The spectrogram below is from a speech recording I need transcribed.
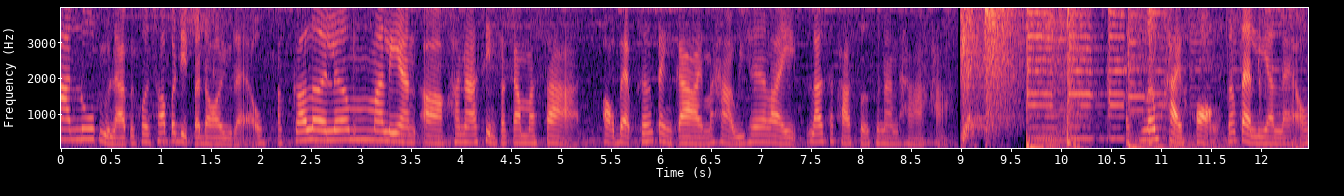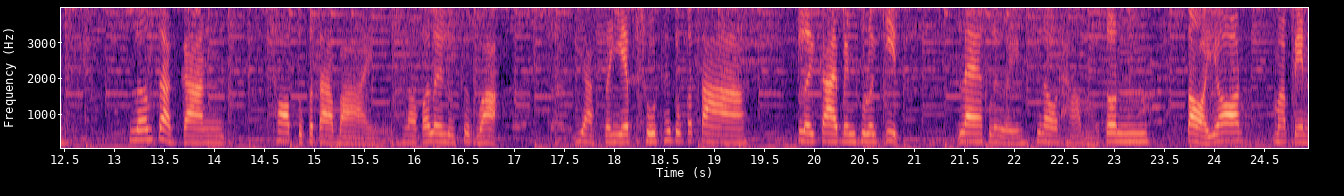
าดรูปอยู่แล้ว เป็นคนชอบประดิษฐ์ประดอยอยู่แล้ว ก็เลยเริ่มมาเรียนคณะศิลปกรรมศาสตร์ ออกแบบเครื่องแต่งกาย มหาวิทยาลัย ราชภัฏสวนสุนันทาค่ะ เริ่มขายของตั้งแต่เรียนแล้ว เริ่มจากการชอบตุ๊กตาบาย เราก็เลยรู้สึกว่า อยากจะเย็บชุดให้ตุ๊กตา เลยกลายเป็นธุรกิจแรกเลยที่เราทำจนต่อยอดมาเป็น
